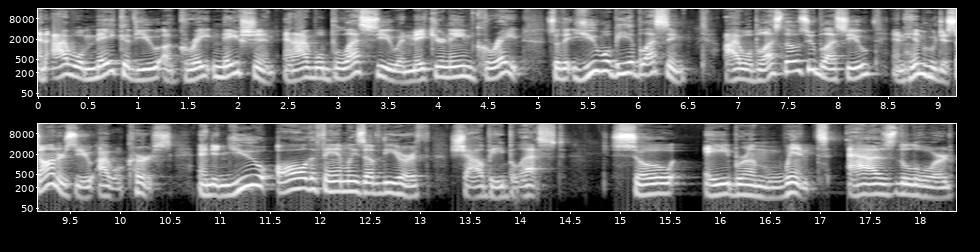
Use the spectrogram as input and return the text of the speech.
And I will make of you a great nation, and I will bless you and make your name great, so that you will be a blessing. I will bless those who bless you, and him who dishonors you I will curse. And in you all the families of the earth shall be blessed. So Abram went as the Lord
